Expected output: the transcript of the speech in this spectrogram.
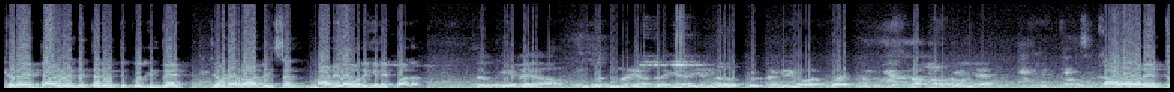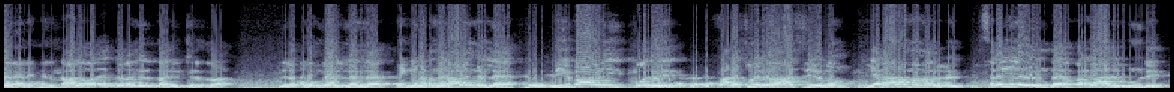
தெரிவிப்பார்கள் என்று தெரிவித்துக் கொள்கின்றேன். ஜோடர் ராபின்சன் மாநில ஒருங்கிணைப்பாளர். காலவரையற்ற வேலை நிறுத்தம். கால வரையற்ற வேலைநிறுத்தம் அறிவிச்சிருக்கிறோம். இதுல பொங்கல் இல்லைங்க. எங்களுக்கு- காலங்கள்ல தீபாவளி போது அரசுகளும் ஆசிரியர்களும் ஏராளமானவர்கள் சிறையில் இருந்த வரலாறு உண்டு.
